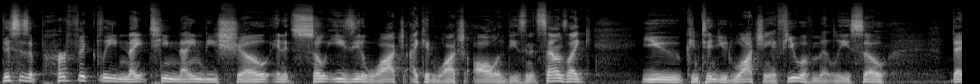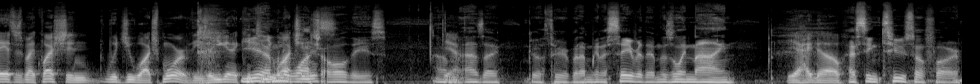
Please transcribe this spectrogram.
this is a perfectly 1990s show and it's so easy to watch. I could watch all of these, and it sounds like you continued watching a few of them at least. So that answers my question. Would you watch more of these? Are you going to continue yeah, I'm watching watch this? all these um, Yeah. as I go through, but I'm gonna savor them. There's only nine. yeah, I know. I've seen two so far.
